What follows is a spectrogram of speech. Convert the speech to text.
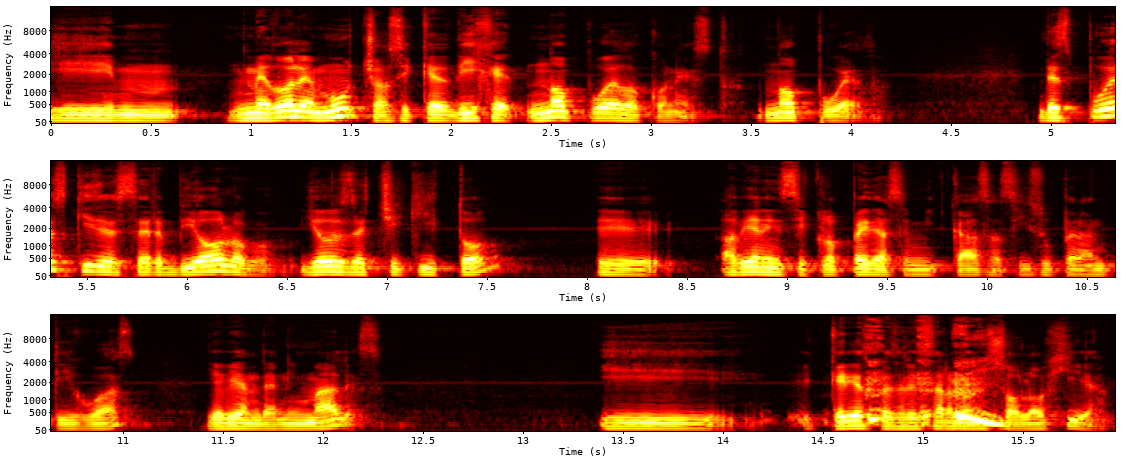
Y mm, me duele mucho, así que dije, no puedo con esto, no puedo. Después quise ser biólogo. Yo desde chiquito, eh, habían enciclopedias en mi casa, así súper antiguas, y habían de animales. Y quería especializarme en zoología.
